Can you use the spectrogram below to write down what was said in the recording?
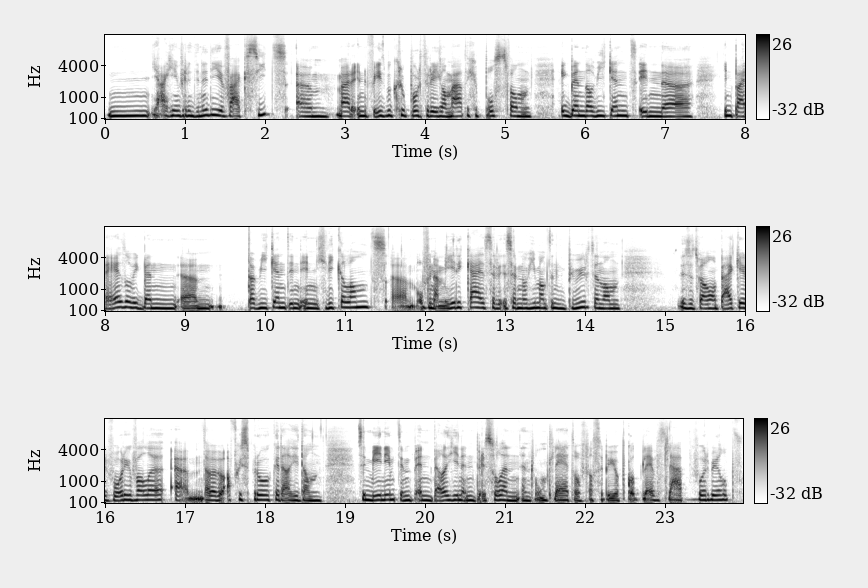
mm, ja, geen vriendinnen die je vaak ziet, ehm, maar in de Facebookgroep wordt regelmatig gepost van ik ben dat weekend in, eh, in Parijs of ik ben ehm, dat weekend in, in Griekenland of in Amerika. Is er, is er nog iemand in de buurt? En dan is het wel een paar keer voorgevallen ehm, dat we hebben afgesproken dat je dan ze meeneemt in, in België en in Brussel en, en rondleidt of dat ze bij je op kot blijven slapen bijvoorbeeld.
